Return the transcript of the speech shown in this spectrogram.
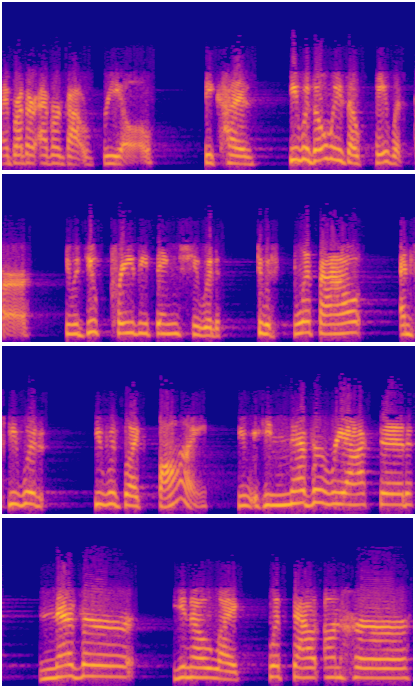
my brother ever got real because he was always okay with her. She would do crazy things. She would she would flip out, and he would he was like fine. He he never reacted, never you know like flipped out on her,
